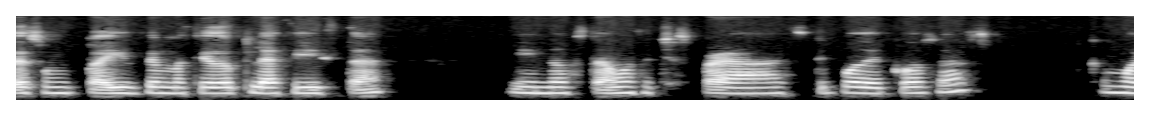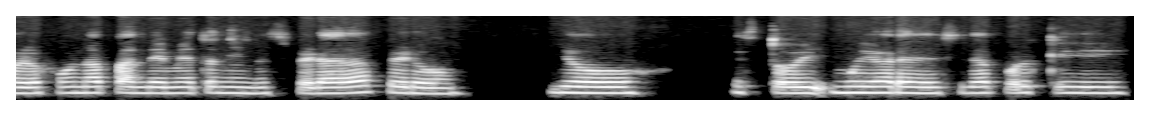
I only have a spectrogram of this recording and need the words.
es un país demasiado clasista y no estamos hechos para este tipo de cosas, como lo fue una pandemia tan inesperada, pero yo estoy muy agradecida porque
